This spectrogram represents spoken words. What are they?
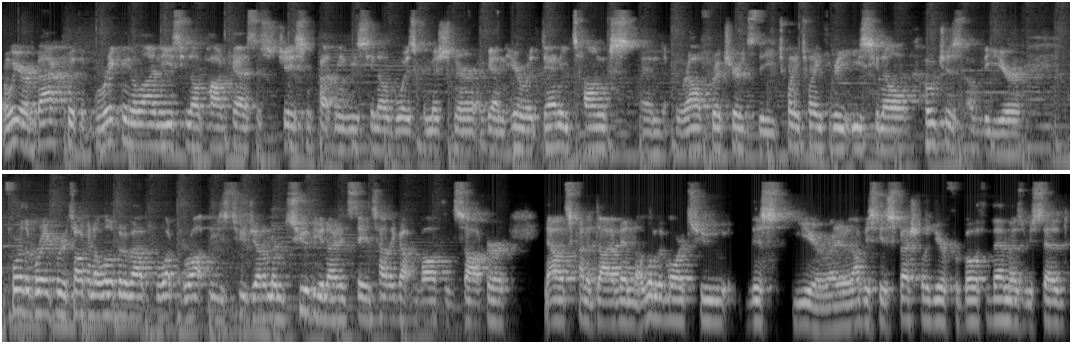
And we are back with Breaking the Line, the ECNL podcast. This is Jason Kutney, the ECNL Boys Commissioner. Again, here with Danny Tonks and Ralph Richards, the 2023 ECNL Coaches of the Year. Before the break, we were talking a little bit about what brought these two gentlemen to the United States, how they got involved in soccer. Now let's kind of dive in a little bit more to this year, right? It was Obviously, a special year for both of them, as we said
